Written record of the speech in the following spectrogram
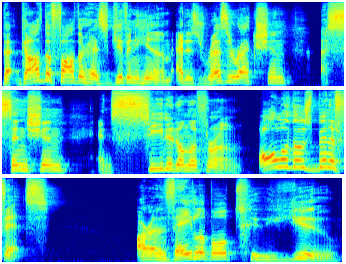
that God the Father has given him at his resurrection, ascension, and seated on the throne, all of those benefits are available to you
